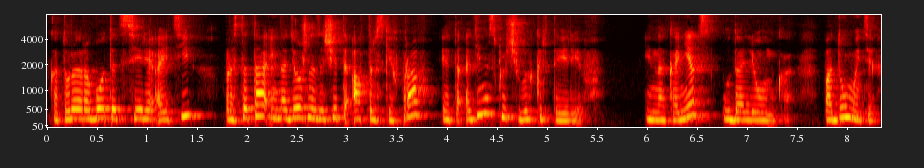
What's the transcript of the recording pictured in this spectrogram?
которая работает в сфере IT, простота и надежность защиты авторских прав – это один из ключевых критериев. И, наконец, удаленка. Подумайте,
